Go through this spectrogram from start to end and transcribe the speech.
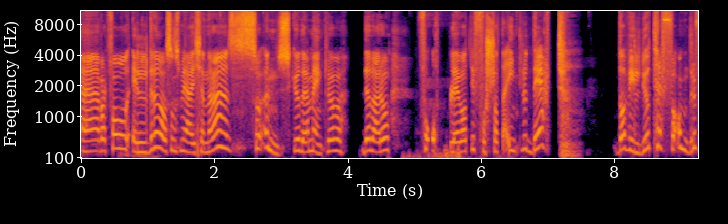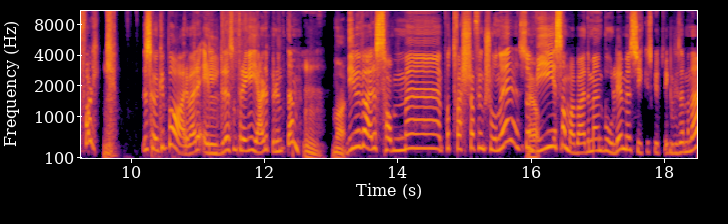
eh, i hvert fall eldre, da, sånn som jeg kjenner det, så ønsker jo dem egentlig å Det der å få oppleve at de fortsatt er inkludert. Da vil de jo treffe andre folk. Det skal jo ikke bare være eldre som trenger hjelp rundt dem. Mm. De vil være sammen på tvers av funksjoner. Så Ja. vi samarbeider med en bolig med psykisk utviklingshemmede.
